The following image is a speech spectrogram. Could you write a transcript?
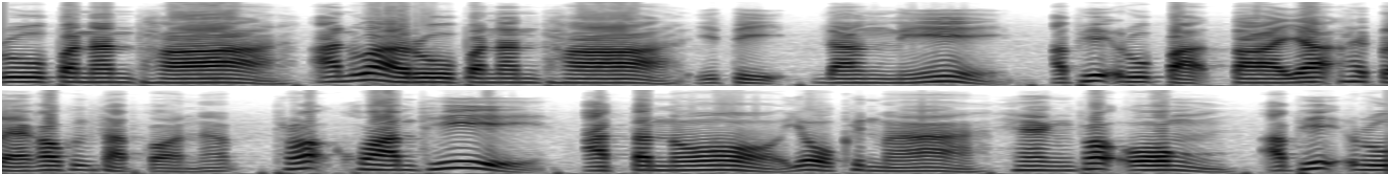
รูปนันธา อันว่ารูปนันธา อิติ ดังนี้ อภิรูปตายะให้แปลเข้าครึ่งศัพท์ก่อนนะครับ เพราะความที่อัตโนโยกขึ้นมา แห่งพระองค์ อภิรู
